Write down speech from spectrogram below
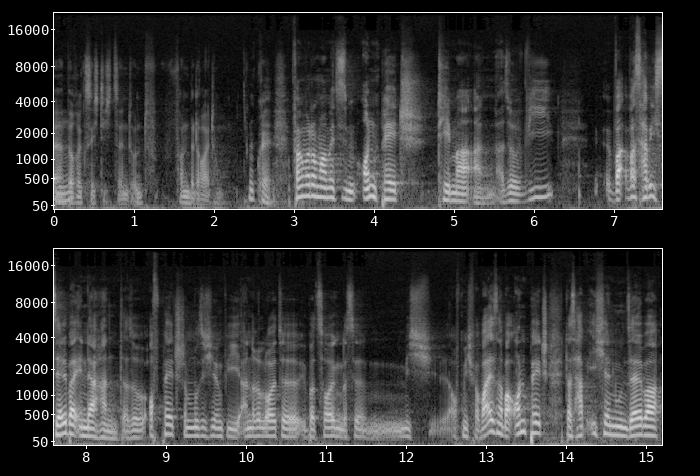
äh, mhm. berücksichtigt sind und von Bedeutung. Okay, fangen wir doch mal mit diesem On-Page-Thema an. Also wie was habe ich selber in der Hand? Also Off-Page, dann muss ich irgendwie andere Leute überzeugen, dass sie mich auf mich verweisen. Aber On-Page, das habe ich ja nun selber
